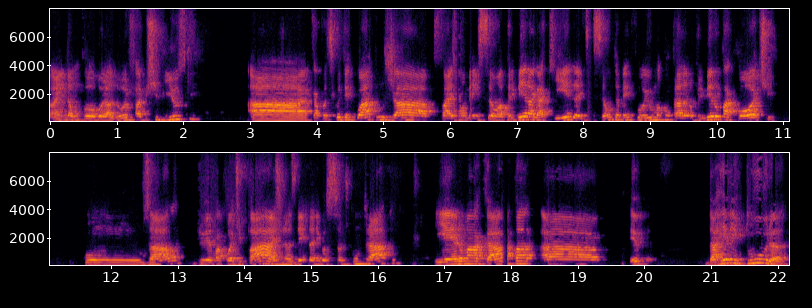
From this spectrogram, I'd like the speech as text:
ainda um colaborador, Fábio Chibilski, a capa 54 já faz uma menção à primeira HQ da edição, também foi uma comprada no primeiro pacote com o Zala, primeiro pacote de páginas, dentro da negociação de contrato, e era uma capa a, da releitura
